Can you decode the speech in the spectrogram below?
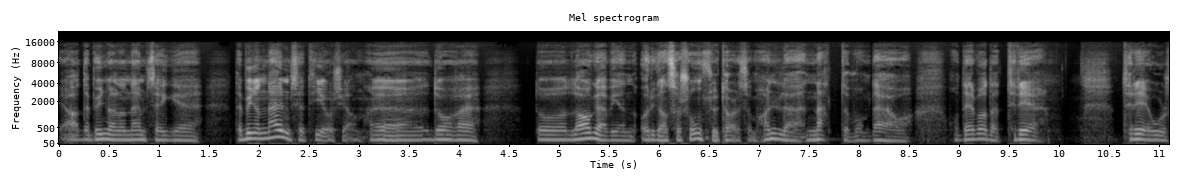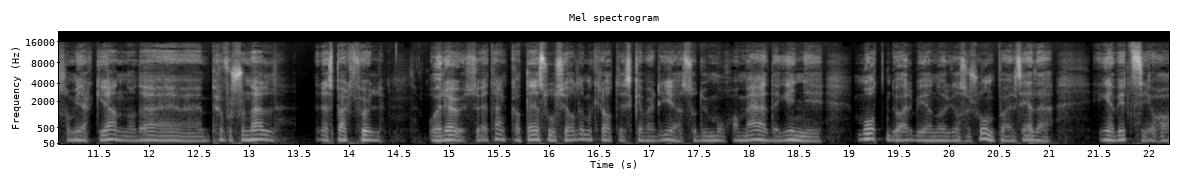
ja, det begynner vel å nærme seg eh, det begynner å nærme seg ti år siden. Eh, da, eh, da laga vi en organisasjonsuttalelse som handler nettopp om det. Og, og der var det tre, tre, ord som gikk igjen, og det er profesjonell, respektfull og raus. Og jeg tenker at det er sosialdemokratiske verdier, så du må ha med deg inn i måten du arbeider i en organisasjon på. Ellers er det ingen vits i å ha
